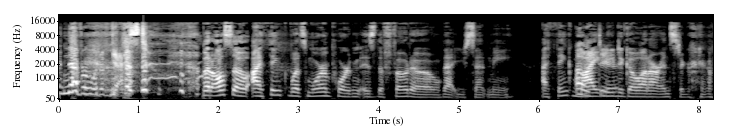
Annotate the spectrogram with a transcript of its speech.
never would have guessed. but also, I think what's more important is the photo that you sent me. I think oh, might Oh, dear. need to go on our Instagram.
